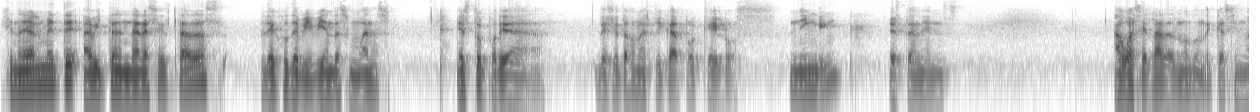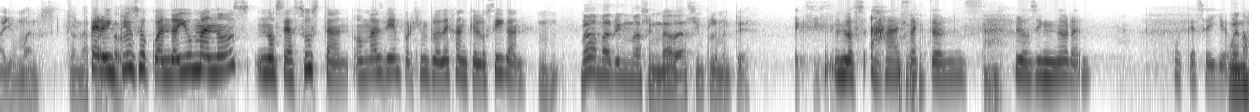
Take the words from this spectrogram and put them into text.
Generalmente habitan en áreas aisladas, lejos de viviendas humanas. Esto podría, de cierta forma, explicar por qué los ningen están en aguas heladas, ¿no? Donde casi no hay humanos. Pero apartados. incluso cuando hay humanos, no se asustan, o más bien, por ejemplo, dejan que los sigan. Ujú. Bueno, más bien no hacen nada, simplemente existen. Los, ajá, exacto, los, los ignoran. O qué sé yo. Bueno,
